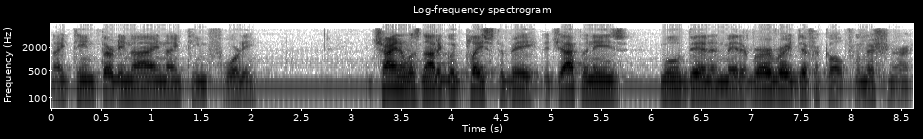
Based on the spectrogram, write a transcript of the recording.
1939, 1940. And China was not a good place to be. The Japanese moved in and made it very, very difficult for missionaries.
